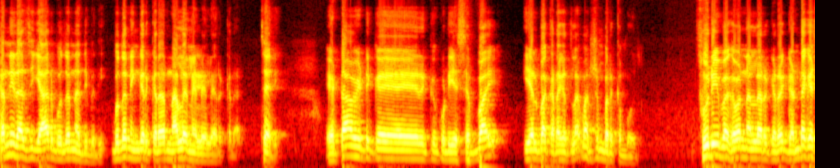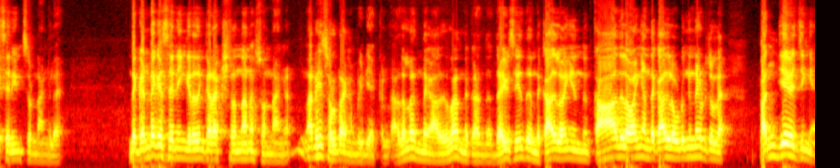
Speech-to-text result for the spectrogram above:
கன்னிராசிக்கு யார் புதன் அதிபதி? புதன் இங்கே இருக்கிறார்? நல்ல நிலையில் இருக்கிறார். சரி. எட்டாம் வீட்டுக்கு இருக்கக்கூடிய செவ்வாய் இயல்பாக கடகத்தில் வருஷம் பிறக்கும்போது. சூரிய பகவான் நல்லா இருக்கிற கண்டக சனின்னு சொன்னாங்களே. இந்த கண்டக சனிங்கிறதும் கரெக்ஷன் தானே சொன்னாங்க. நிறைய சொல்கிறாங்க மீடியாக்கள். அதெல்லாம் இந்த அதெல்லாம் இந்த தயவு செய்து இந்த காதில் வாங்கி இந்த காதில் வாங்கி அந்த காதில் விடுங்கன்னே இப்படி சொல்ல. பஞ்சே வச்சுங்க.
